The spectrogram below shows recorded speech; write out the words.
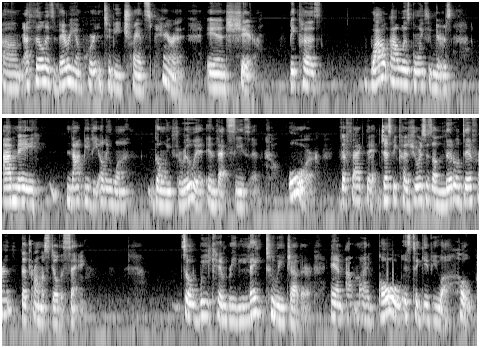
Um, I feel it's very important to be transparent and share because while I was going through mirrors, I may not be the only one going through it in that season. Or the fact that just because yours is a little different, the trauma's still the same. So we can relate to each other. And uh, my goal is to give you a hope,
